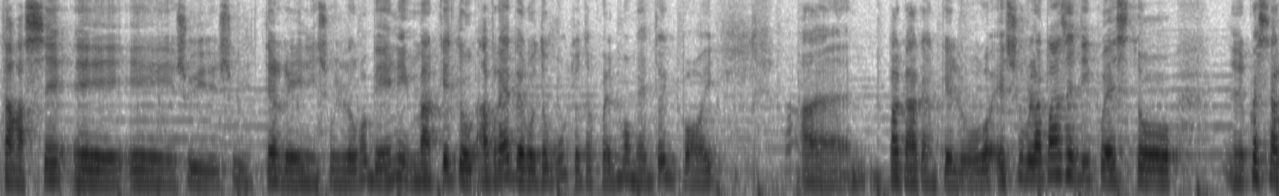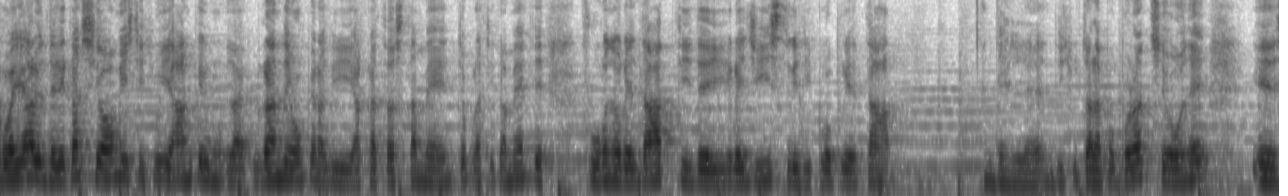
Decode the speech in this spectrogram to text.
tasse e, e sui, sui, terreni, sui loro beni, ma che do, avrebbero dovuto da quel momento in poi eh, pagare anche loro. E sulla base di questo eh, questa Royale Delegazione istituì anche una grande opera di accatastamento, praticamente furono redatti dei registri di proprietà del, di tutta la popolazione eh,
